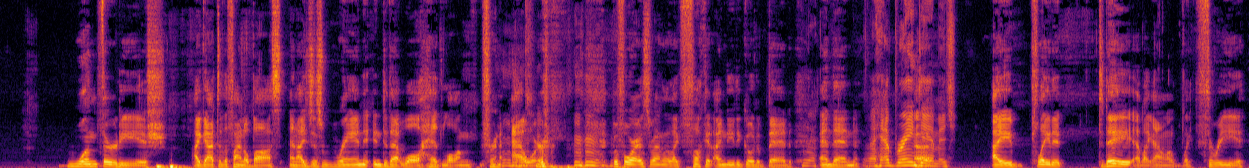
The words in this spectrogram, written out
1.30 ish. I got to the final boss and I just ran into that wall headlong for an hour before I was finally like, fuck it, I need to go to bed. And then I have brain Uh, damage. I played it today at like, I don't know, like three.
